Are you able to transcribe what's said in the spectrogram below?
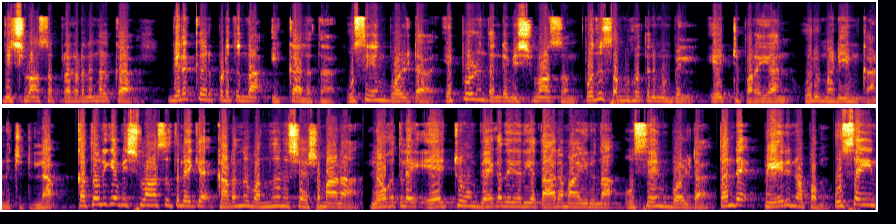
വിശ്വാസ പ്രകടനങ്ങൾക്ക് വിലക്കേർപ്പെടുത്തുന്ന ഇക്കാലത്ത് ഉസൈൻ ബോൾട്ട് എപ്പോഴും തന്റെ വിശ്വാസം പൊതുസമൂഹത്തിന് മുമ്പിൽ ഏറ്റുപറയാൻ ഒരു മടിയും കാണിച്ചിട്ടില്ല. കത്തോലിക്ക വിശ്വാസത്തിലേക്ക് കടന്നു വന്നതിനു ശേഷമാണ് ലോകത്തിലെ ഏറ്റവും വേഗതയേറിയ താരമായിരുന്ന ഉസൈൻ ബോൾട്ട് തന്റെ പേരിനൊപ്പം ഉസൈൻ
